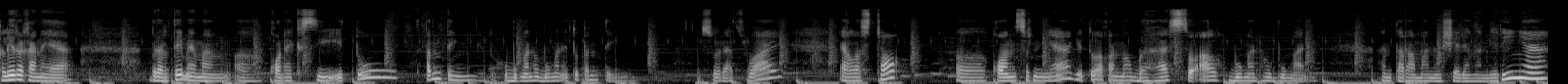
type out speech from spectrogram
Clear kan ya? Berarti memang uh, koneksi itu penting gitu hubungan-hubungan itu penting so that's why Ella Talk uh, concernnya gitu akan membahas soal hubungan-hubungan antara manusia dengan dirinya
